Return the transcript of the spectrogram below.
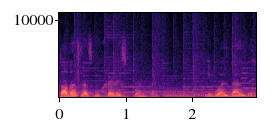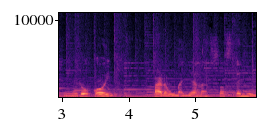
Todas las mujeres cuentan. Igualdad de género hoy para un mañana sostenible.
